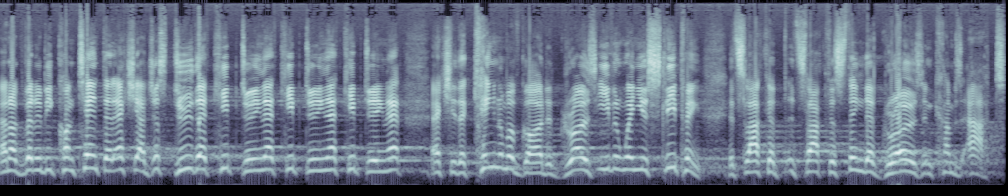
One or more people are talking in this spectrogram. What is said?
And I'm going to be content that actually I just do that, keep doing that, keep doing that, keep doing that. Actually, the kingdom of God, it grows even when you're sleeping. It's like, a, it's like this thing that grows and comes out.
